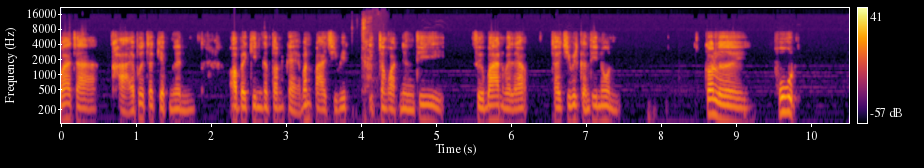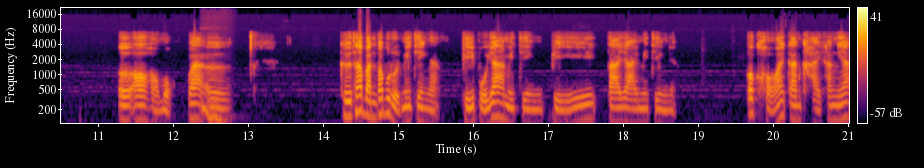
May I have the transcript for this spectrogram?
ว่าจะขายเพื่อจะเก็บเงิน เอาไปกินกันตอนแก่บ้านปลายชีวิตครับอีกจังหวัดหนึ่งที่ซื้อบ้านไว้แล้ว ใช้ชีวิตกันที่นู่น ก็เลยพูด เอออหอหมกว่า เออ คือถ้าบรรพบุรุษมีจริงอะ ผีปู่ย่ามีจริง ผีตายายมีจริงเนี่ย ก็ขอให้การขายครั้งเนี้ย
